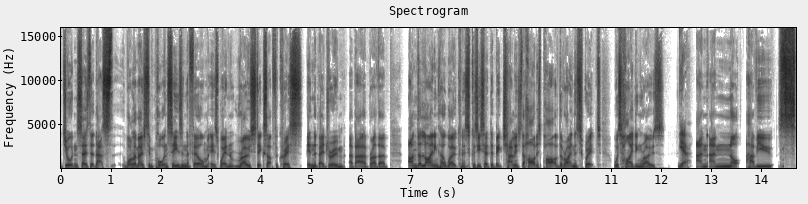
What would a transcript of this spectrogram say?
Jordan says that that's one of the most important scenes in the film is when Rose sticks up for Chris in the bedroom about her brother, underlining her wokeness because he said the big challenge, the hardest part of the writing the script was hiding Rose. Yeah. and and not have you s-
